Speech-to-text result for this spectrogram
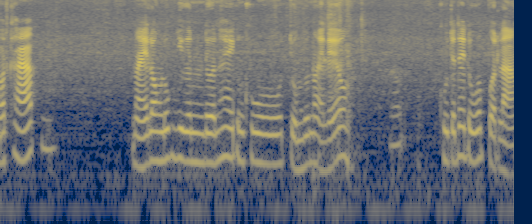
ฟอสครับ ไหนลองลุกยืนเดินให้คุณครูจุ่มดูหน่อยเร็วครับครูจะได้รู้ว่าปวดหลัง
